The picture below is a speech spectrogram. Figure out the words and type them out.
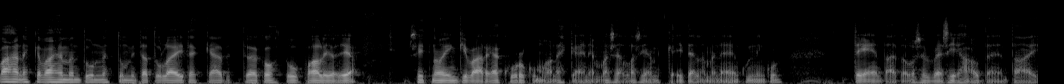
vähän ehkä vähemmän tunnettu, mitä tulee itse käytettyä kohtuu paljon, ja sitten noin inkiväri ja kurkuma on ehkä enemmän sellaisia, mitkä itsellä menee jonkun niin kuin teen tai tuollaisen vesihauteen tai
